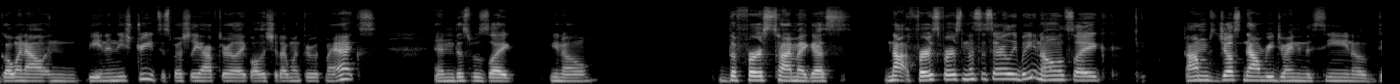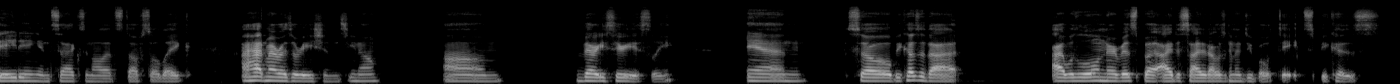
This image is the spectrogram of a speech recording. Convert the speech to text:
going out and being in these streets, especially after like all the shit I went through with my ex and this was like you know the first time, I guess, not first first necessarily, but you know, it's like I'm just now rejoining the scene of dating and sex and all that stuff. So like I had my reservations, you know, um, very seriously. And so because of that, I was a little nervous, but I decided I was going to do both dates because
